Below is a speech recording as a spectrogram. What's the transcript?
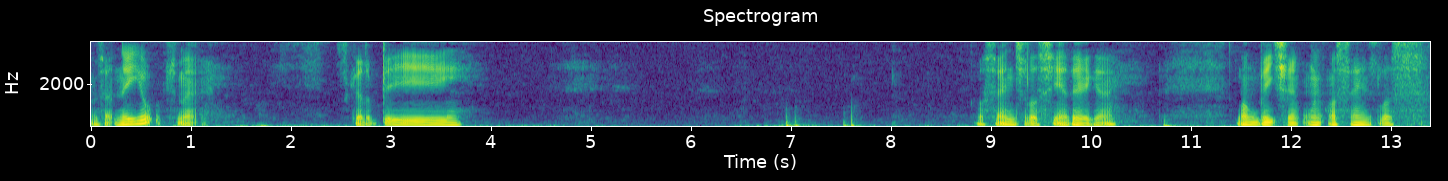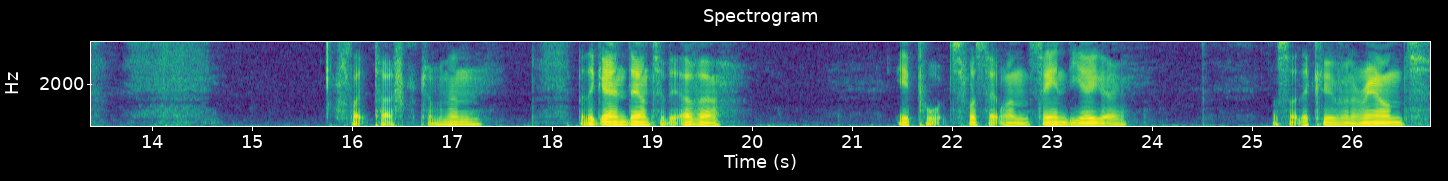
Is that New York? No. It's got to be. Los Angeles. Yeah, there you go. Long Beach, Los Angeles. Flight path coming in. But they're going down to the other airport. What's that one? San Diego. Looks like they're curving around.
